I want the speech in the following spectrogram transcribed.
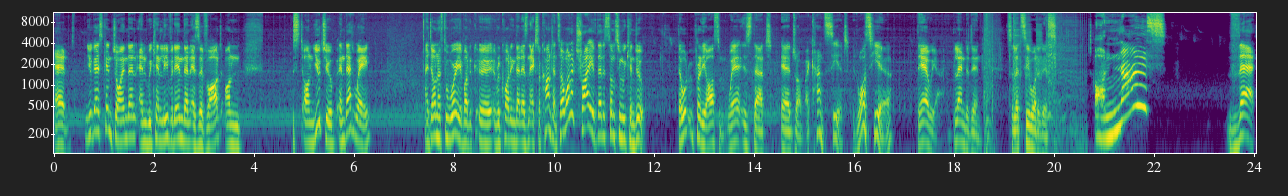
And you guys can join then and we can leave it in then as a VOD on, on YouTube. And that way, I don't have to worry about uh, recording that as an extra content. So I want to try if that is something we can do. That would be pretty awesome. Where is that airdrop? I can't see it. It was here. There we are. Blended in. So let's see what it is. Oh, nice! That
